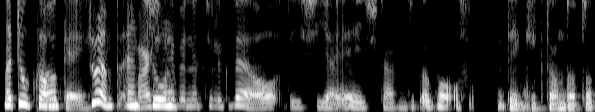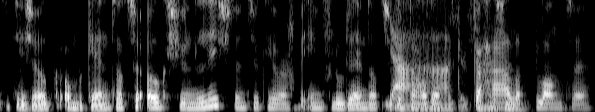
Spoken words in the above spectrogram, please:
Maar toen kwam. Trump en Maar ze hebben natuurlijk wel, die CIA staat natuurlijk ook wel, of denk ik dan dat dat het is ook onbekend, dat ze ook journalisten natuurlijk heel erg beïnvloeden en dat ze bepaalde Ja, dat, dat is verhalen een. planten.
